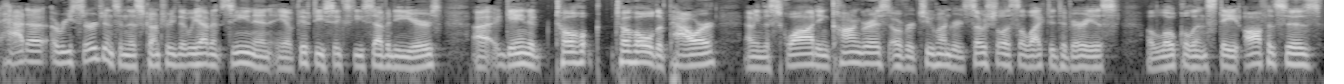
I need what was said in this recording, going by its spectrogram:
had a, a resurgence in this country that we haven't seen in you know 50, 60, 70 years. Uh, gained a toe, toehold of power. I mean, the squad in Congress, over 200 socialists elected to various uh, local and state offices.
